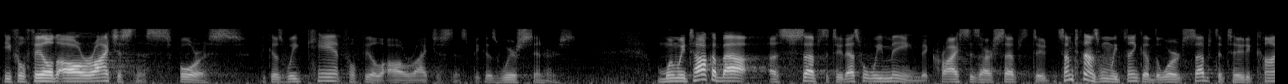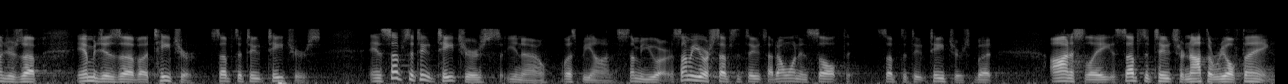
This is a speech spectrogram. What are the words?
He fulfilled all righteousness for us because we can't fulfill all righteousness because we're sinners. When we talk about a substitute, that's what we mean, that Christ is our substitute. Sometimes when we think of the word substitute, it conjures up images of a teacher, substitute teachers. And substitute teachers, you know, let's be honest. Some of you are some of you are substitutes. I don't want to insult substitute teachers, but honestly, substitutes are not the real thing.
